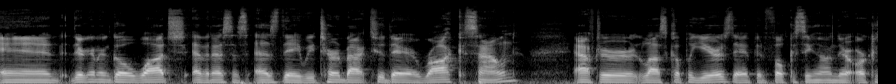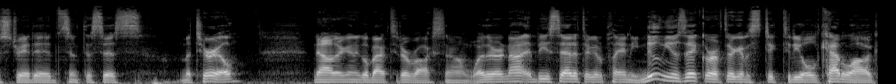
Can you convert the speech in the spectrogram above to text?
and they're gonna go watch Evanescence as they return back to their rock sound. After the last couple years, they have been focusing on their orchestrated synthesis material. Now they're gonna go back to their rock sound. Whether or not it be said if they're gonna play any new music or if they're gonna stick to the old catalog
